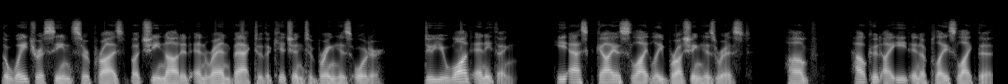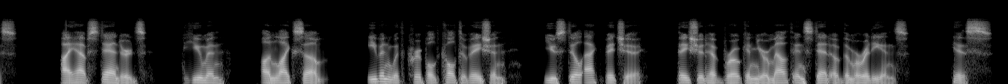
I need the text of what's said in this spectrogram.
The waitress seemed surprised but she nodded and ran back to the kitchen to bring his order. Do you want anything? He asked Gaia slightly brushing his wrist. Humph, how could I eat in a place like this? I have standards, human, unlike some. Even with crippled cultivation, you still act bitchy, eh? they should have broken your mouth instead of the meridians. Hiss.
